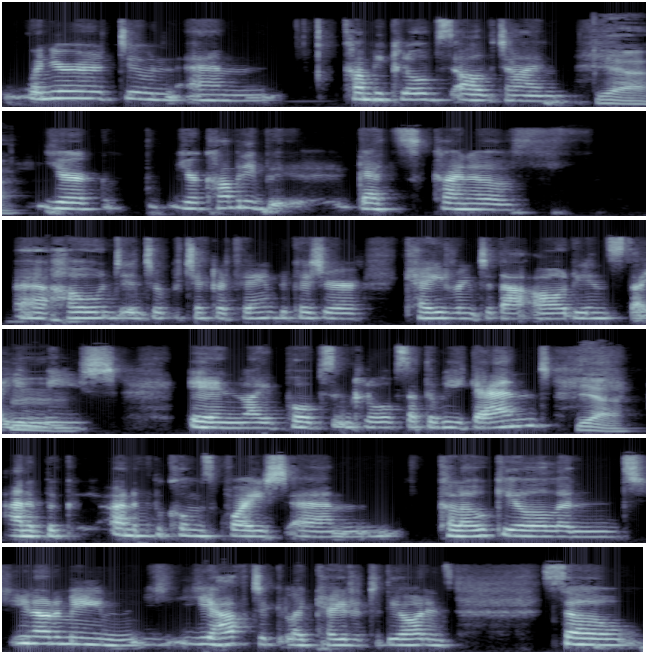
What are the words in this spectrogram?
when you're doing um comedy clubs all the time, yeah, your your comedy gets kind of uh, honed into a particular thing because you're catering to that audience that you mm. meet in like pubs and clubs at the weekend. Yeah, and it be- and it becomes quite um colloquial and you know what I mean. You have to like cater to the audience. So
